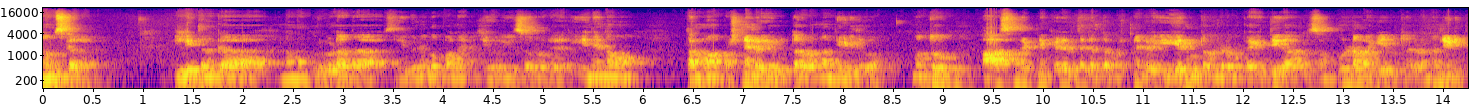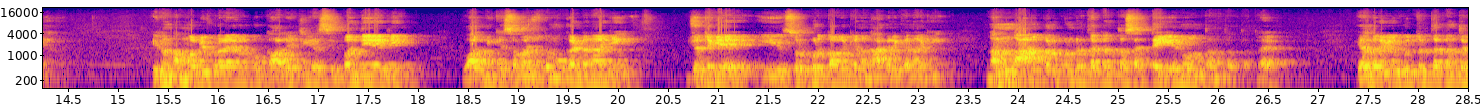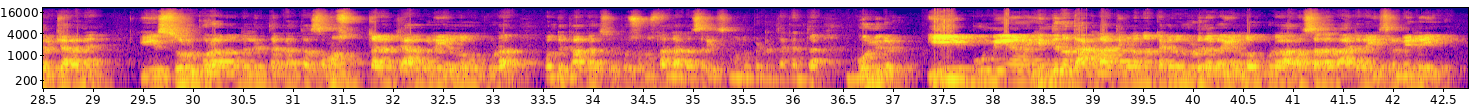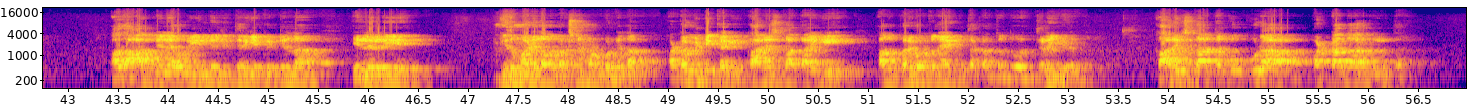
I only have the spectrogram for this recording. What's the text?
ನಮಸ್ಕಾರ. ಇಲ್ಲಿ ತನಕ ನಮ್ಮ ಗುರುಗಳಾದ ಶ್ರೀ ವೇಣುಗೋಪಾಲ ನಾಯಕ್ ಜೀವರ್ಗಿ ಸರ್ ಏನೇನೋ ತಮ್ಮ ಪ್ರಶ್ನೆಗಳಿಗೆ ಉತ್ತರವನ್ನು ನೀಡಿದರು. ಮತ್ತು ಆ ಸಂಘಟನೆ ಕೇಳಿರ್ತಕ್ಕಂಥ ಪ್ರಶ್ನೆಗಳಿಗೆ ಏನು ಉತ್ತರ ನೀಡಬೇಕಾಗಿತ್ತು, ಈಗಾಗಲೇ ಸಂಪೂರ್ಣವಾಗಿ ಉತ್ತರಗಳನ್ನು ನೀಡಿದ್ದಾರೆ. ಇನ್ನು ನಮ್ಮ ಅಭಿಪ್ರಾಯ, ಒಬ್ಬ ಕಾಲೇಜಿನ ಸಿಬ್ಬಂದಿಯಾಗಿ, ವಾಲ್ಮೀಕಿ ಸಮಾಜದ ಮುಖಂಡನಾಗಿ, ಜೊತೆಗೆ ಈ ಸುರಪುರ ತಾಲೂಕಿನ ನಾಗರಿಕನಾಗಿ, ನನ್ನ, ನಾನು ಕಂಡುಕೊಂಡಿರ್ತಕ್ಕಂಥ ಸತ್ಯ ಏನು ಅಂತಂತಂದ್ರೆ, ಎಲ್ಲರಿಗೂ ಗೊತ್ತಿರ್ತಕ್ಕಂಥ ವಿಚಾರನೇ ಈ ಸುರಪುರದಲ್ಲಿರ್ತಕ್ಕಂಥ ಸಮಸ್ತ ಜಾಗಗಳು ಎಲ್ಲವೂ ಕೂಡ ಒಂದು ಕಾಲದಾಗ ಸುರಪುರ ಸಂಸ್ಥಾನದ ಅರಸರಿಗೆ ಸಂಬಂಧಪಟ್ಟಿರ್ತಕ್ಕಂಥ ಭೂಮಿಗಳು. ಈ ಭೂಮಿಯ ಹಿಂದಿನ ದಾಖಲಾತಿಗಳನ್ನು ತೆಗೆದು ನೋಡಿದಾಗ ಎಲ್ಲವೂ ಕೂಡ ಅರಸರ, ರಾಜರ ಹೆಸರ ಮೇಲೆ ಅದಾದ್ಮೇಲೆ ಅವರು ಎಲ್ಲೆಲ್ಲಿ ತೆರಿಗೆ ಕಟ್ಟಿಲ್ಲ, ಎಲ್ಲೆಲ್ಲಿ ಇದು ಮಾಡಿಲ್ಲ, ಅವ್ರು ರಕ್ಷಣೆ ಮಾಡ್ಕೊಂಡಿಲ್ಲ ಆಟೋಮೆಟಿಕ್ ಆಗಿ ಕಾಲೇಜ್ ಖಾತ ಆಗಿ ಅದು ಪರಿವರ್ತನೆ ಆಗಿರ್ತಕ್ಕಂಥದ್ದು ಅಂತೇಳಿ ಹೇಳ್ಬೋದು. ಕಾಲೇಜ್ ಖಾತಕ್ಕೂ ಕೂಡ ಪಟ್ಟಾದಾರರು ಇರ್ತಾರೆ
